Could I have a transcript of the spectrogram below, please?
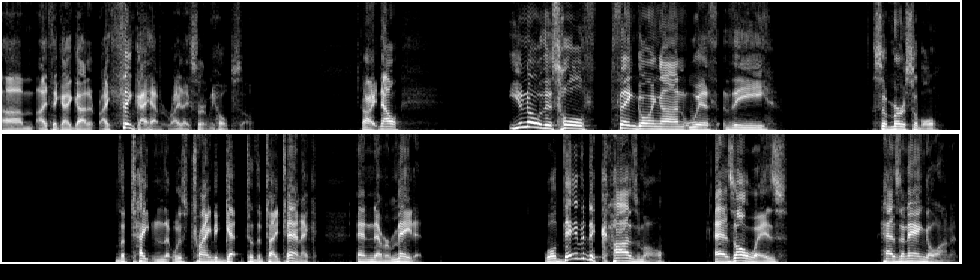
um, I think I got it. I think I have it right. I certainly hope so. All right, now you know this whole thing going on with the submersible, the Titan that was trying to get to the Titanic and never made it. Well, David DeCosmo, as always, has an angle on it.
